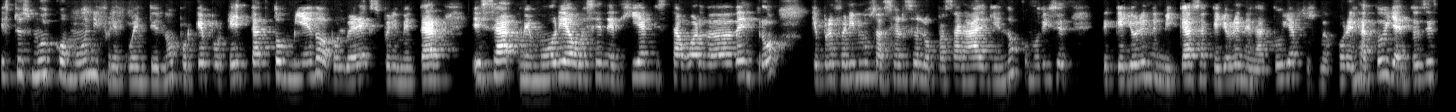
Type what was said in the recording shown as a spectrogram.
Esto es muy común y frecuente, ¿no? ¿Por qué? Porque hay tanto miedo a volver a experimentar esa memoria o esa energía que está guardada dentro, que preferimos hacérselo pasar a alguien, ¿no? Como dices, de que lloren en mi casa, que lloren en la tuya, pues mejor en la tuya. Entonces,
